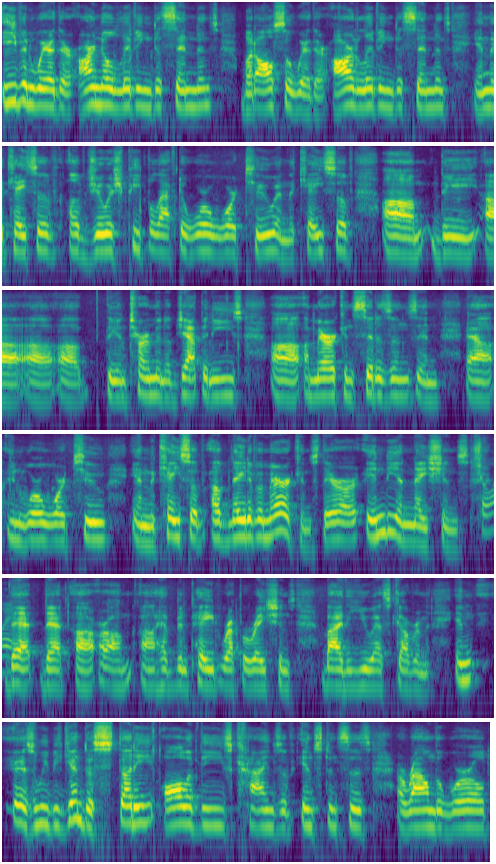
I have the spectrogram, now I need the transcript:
even where there are no living descendants, but also where there are living descendants. In the case of, of Jewish people after World War II, in the case of um, the uh, uh, uh, the internment of Japanese uh, American citizens in uh, in World War II. In the case of, of Native Americans, there are Indian nations Sure. that that are, um, uh, have been paid reparations by the U.S. government. And as we begin to study all of these kinds of instances around the world,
